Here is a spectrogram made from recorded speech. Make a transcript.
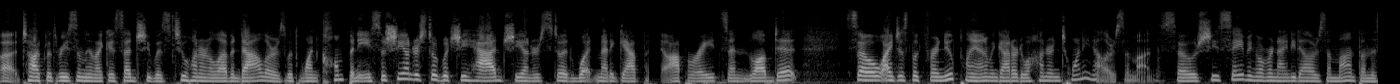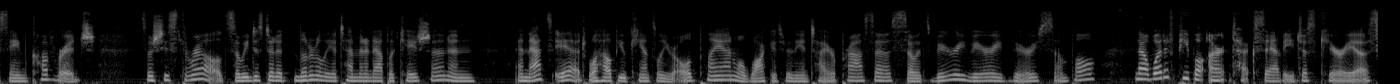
uh, talked with recently, like I said, she was $211 with one company. So she understood what she had. She understood what Medigap operates and loved it. So I just looked for a new plan and we got her to $120 a month. So she's saving over $90 a month on the same coverage. So she's thrilled. So we just did a, literally a 10 minute application and and that's it. We'll help you cancel your old plan. We'll walk you through the entire process. So it's very, very, very simple. Now, what if people aren't tech savvy? Just curious.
